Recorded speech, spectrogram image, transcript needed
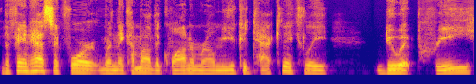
the Fantastic Four when they come out of the quantum realm, you could technically do it pre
